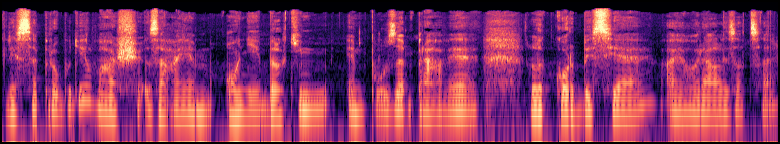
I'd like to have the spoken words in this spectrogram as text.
Kdy se probudil váš zájem o ní? Byl tím impulzem právě Le Corbusier a jeho realizace?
